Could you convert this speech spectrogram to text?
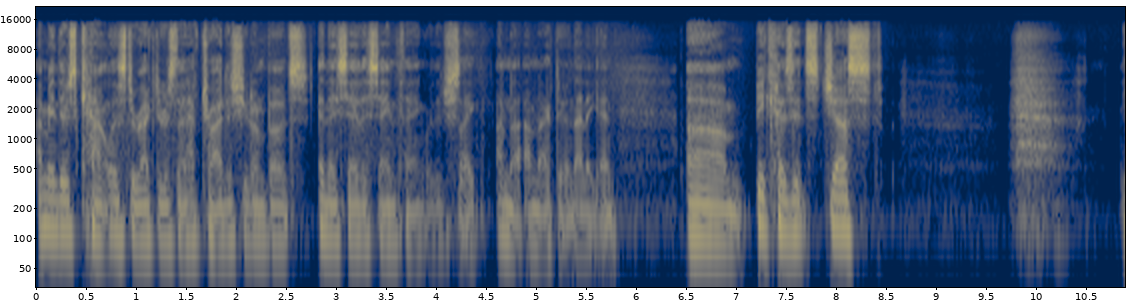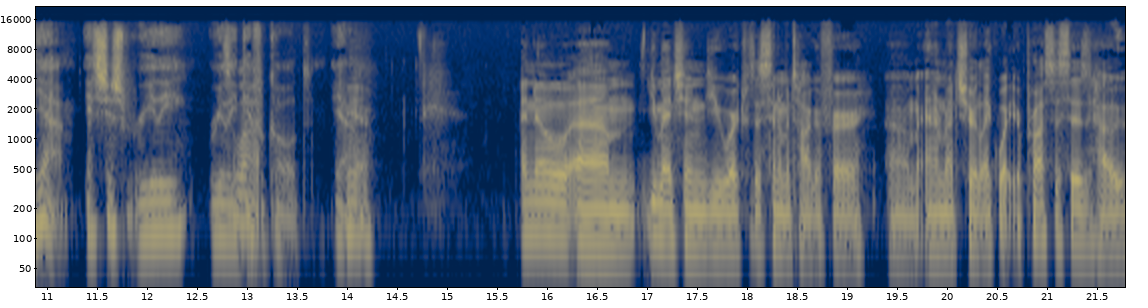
I mean, there's countless directors that have tried to shoot on boats and they say the same thing where they're just like, I'm not, I'm not doing that again. Um, because it's just, yeah, it's just really, really It's a lot. difficult. Yeah. Yeah. I know um, you mentioned you worked with a cinematographer, um, and I'm not sure like what your process is, how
